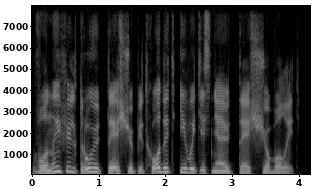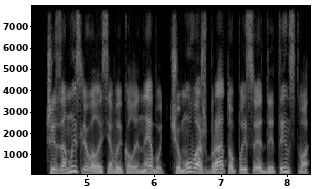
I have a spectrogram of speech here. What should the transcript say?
Вони фільтрують те, що підходить, і витісняють те, що болить. Чи замислювалися ви коли-небудь, чому ваш брат описує дитинство,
